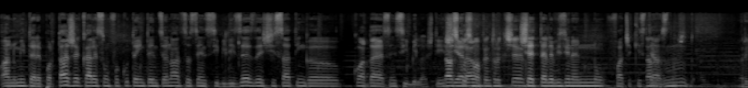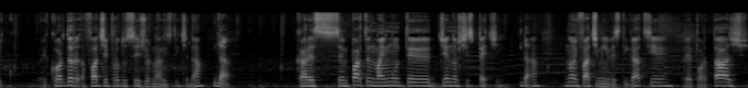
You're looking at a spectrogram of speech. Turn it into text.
anumite reportaje care sunt făcute intenționat să sensibilizeze și să atingă corda aia sensibilă, știi? Da, și spus-mă, pentru ce... ce televiziune nu face chestia Dar asta. nu- știi? Rec- Recorder face produse jurnalistice, da? Da, Care se împart în mai multe genuri și specii. da, Noi facem investigație, reportaj,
